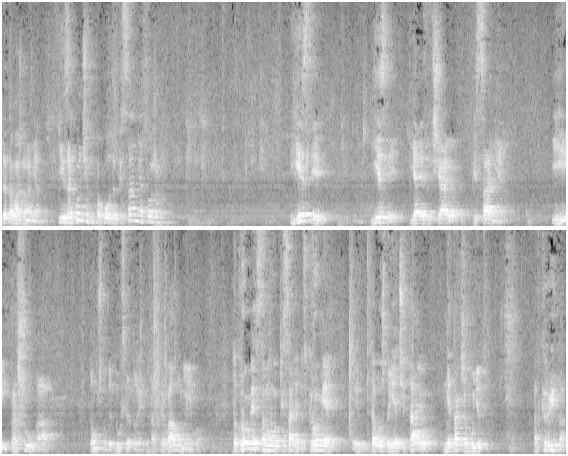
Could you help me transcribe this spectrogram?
Вот это важный момент. И закончим по поводу Писания тоже. Если, если я изучаю Писание и прошу о том, чтобы Дух Святой открывал мне его, то кроме самого Писания, то есть кроме того, что я читаю, мне также будет открыто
